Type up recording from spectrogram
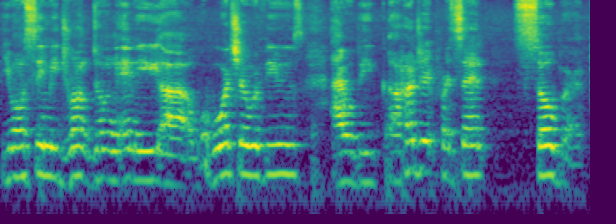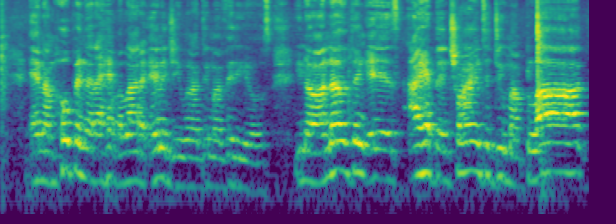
You won't see me drunk doing any uh, award show reviews. I will be 100% sober. And I'm hoping that I have a lot of energy when I do my videos. You know, another thing is I have been trying to do my blog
